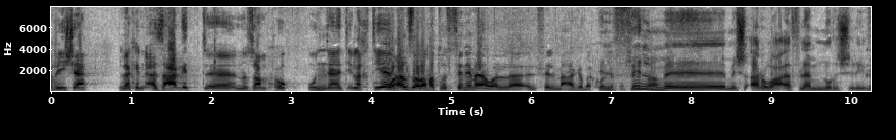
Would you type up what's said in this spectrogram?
ريشة لكن أزعجت آه، نظام حكم وانتهت إلى اغتيال وهل ظلمته السينما ولا الفيلم عجبك ولا؟ الفيلم آه، مش أروع أفلام نور الشريف.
